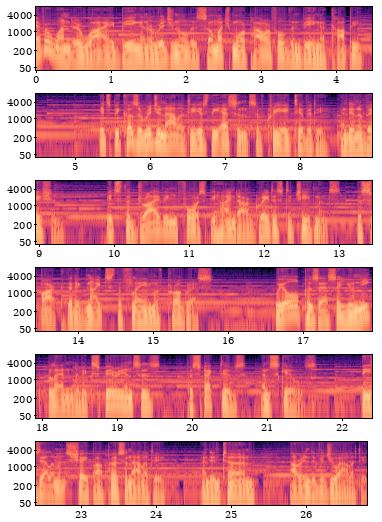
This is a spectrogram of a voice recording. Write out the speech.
Ever wonder why being an original is so much more powerful than being a copy? It's because originality is the essence of creativity and innovation. It's the driving force behind our greatest achievements, the spark that ignites the flame of progress. We all possess a unique blend of experiences, perspectives, and skills. These elements shape our personality and, in turn, our individuality.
